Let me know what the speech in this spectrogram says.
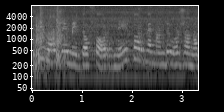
wyłożymy do formy. Formę mam wyłożoną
